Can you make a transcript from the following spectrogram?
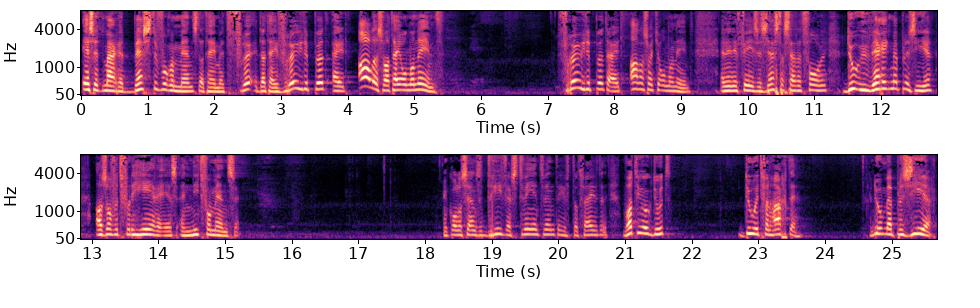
is het maar het beste voor een mens dat hij, met dat hij vreugde put uit alles wat hij onderneemt. Vreugde put uit alles wat je onderneemt. En in Efeze 60 staat het volgende. Doe uw werk met plezier alsof het voor de Here is en niet voor mensen. En Colossense 3 vers 22 tot 25. Wat u ook doet, doe het van harte. Doe het met plezier.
